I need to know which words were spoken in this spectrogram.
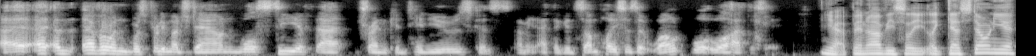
I, I, everyone was pretty much down. We'll see if that trend continues because I mean I think in some places it won't. We'll we'll have to see. Yeah, and obviously, like Gastonia,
